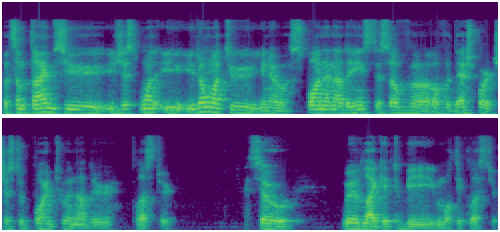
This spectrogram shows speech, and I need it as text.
But sometimes you, you just want, you, you don't want to, you know, spawn another instance of, uh, of a dashboard just to point to another cluster. So we would like it to be multi-cluster.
